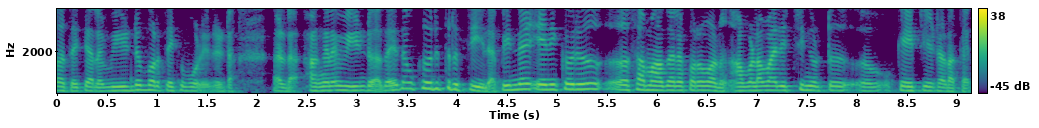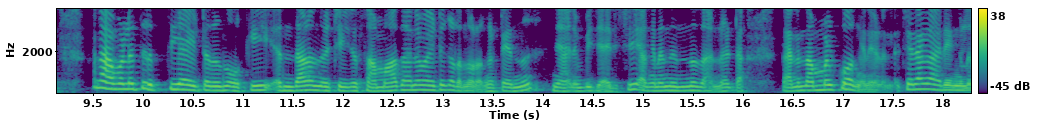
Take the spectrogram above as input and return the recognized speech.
അകത്തേക്ക് ഇറങ്ങി വീണ്ടും പുറത്തേക്ക് പോകണേ കേട്ടോ. കേട്ടോ അങ്ങനെ വീണ്ടും അതായത് നമുക്ക് ഒരു തൃപ്തിയില്ല. പിന്നെ എനിക്കൊരു സമാധാനക്കുറവാണ്. അവളെ വലിച്ചിങ്ങോട്ട് കയറ്റിയിട്ട് അടക്കാൻ കാരണം അവൾ തൃപ്തിയായിട്ടത് നോക്കി എന്താണെന്ന് വെച്ച് കഴിഞ്ഞാൽ സമാധാനമായിട്ട് കിടന്നുറങ്ങട്ടെ എന്ന് ഞാനും വിചാരിച്ച് അങ്ങനെ നിന്നതാണ് കേട്ടോ. കാരണം നമ്മൾക്കും അങ്ങനെയാണല്ലോ. ചില കാര്യങ്ങൾ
